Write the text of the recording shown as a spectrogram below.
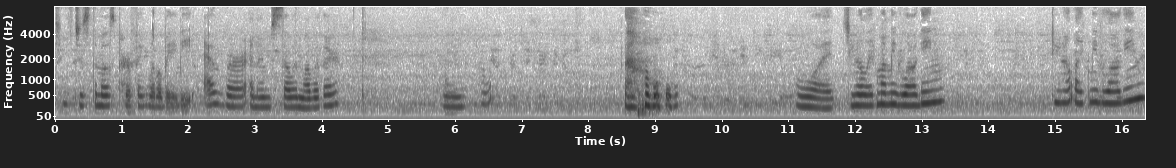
She's just the most perfect little baby ever, and I'm so in love with her. And, oh. what? Do you not like mommy vlogging? Do you not like me vlogging?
